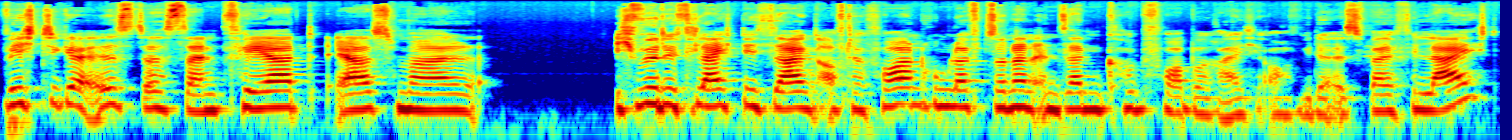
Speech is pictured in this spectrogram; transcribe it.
wichtiger ist, dass dein Pferd erstmal ich würde vielleicht nicht sagen, auf der Vorhand rumläuft, sondern in seinem Komfortbereich auch wieder ist. Weil vielleicht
